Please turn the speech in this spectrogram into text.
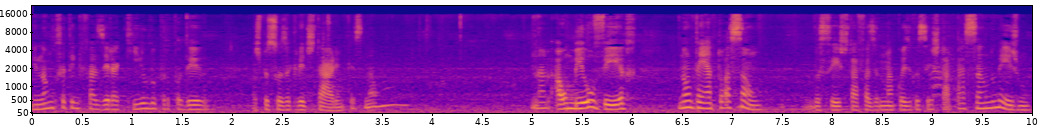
e não que você tem que fazer aquilo para poder as pessoas acreditarem, porque senão, na, ao meu ver, não tem atuação. Você está fazendo uma coisa que você está passando mesmo,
